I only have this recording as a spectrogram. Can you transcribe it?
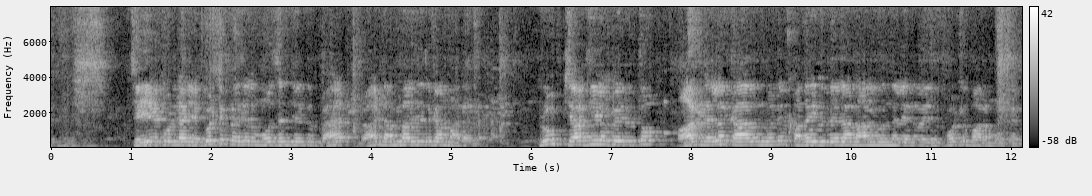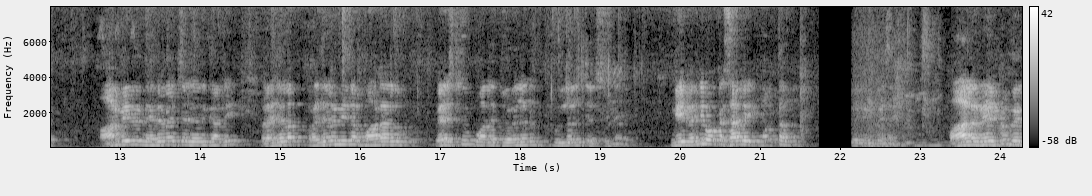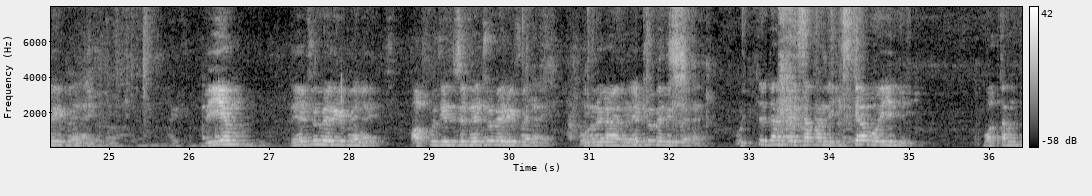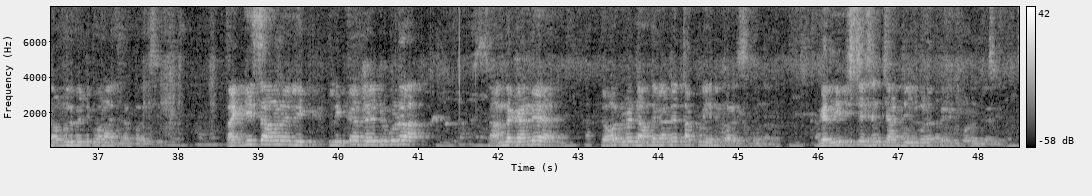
చేయకుండా ఎగ్గొట్టి ప్రజలు మోసం చేస్తూ బ్రాండ్ బ్రాండ్ అంబాసిడర్గా మారారు. రూప్ ఛార్జీల పేరుతో ఆరు నెలల కాలంలోనే పదహైదు వేల నాలుగు వందల ఎనభై ఐదు కోట్లు భారం ఆ హామీలు నెరవేర్చలేదు కానీ ప్రజల ప్రజల మీద భారాలు వేస్తూ వాళ్ళ జోయిలను పుల్లలు చేస్తున్నారు. ఇవన్నీ ఒకసారి మొత్తం పెరిగిపోయినాయి. పాల రేట్లు పెరిగిపోయినాయి. బియ్యం రేట్లు పెరిగిపోయినాయి. పప్పు దినుసుల రేట్లు పెరిగిపోయినాయి. కూరగాయల రేట్లు పెరిగిపోయినాయి. ఉచితంగా ఇస్తామని ఇసుక పోయింది. మొత్తం డబ్బులు పెట్టుకోవాల్సిన పరిస్థితి. తగ్గిస్తామనే లిక్ లిక్కర్ రేటు కూడా అందుకంటే గవర్నమెంట్ అందుకంటే తక్కువ అయిన పరిస్థితి ఉన్నారు ఇంకా రిజిస్ట్రేషన్ ఛార్జీలు కూడా పెరిగిపోవడం జరిగింది.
